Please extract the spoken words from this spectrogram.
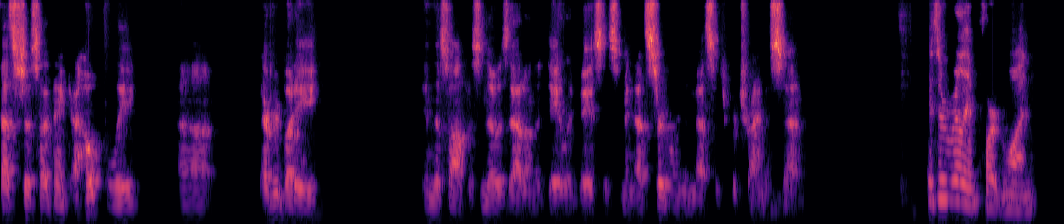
that's just i think hopefully uh, everybody in this office knows that on a daily basis. I mean that's certainly the message we're trying to send. It's a really important one.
